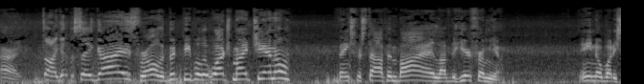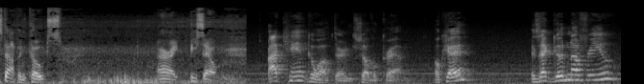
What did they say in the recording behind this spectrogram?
Alright, that's all I got to say, guys. For all the good people that watch my channel, thanks for stopping by. I love to hear from you. Ain't nobody stopping Coates. Alright, peace out. I can't go out there and shovel crap. Okay? Is that good enough for you?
